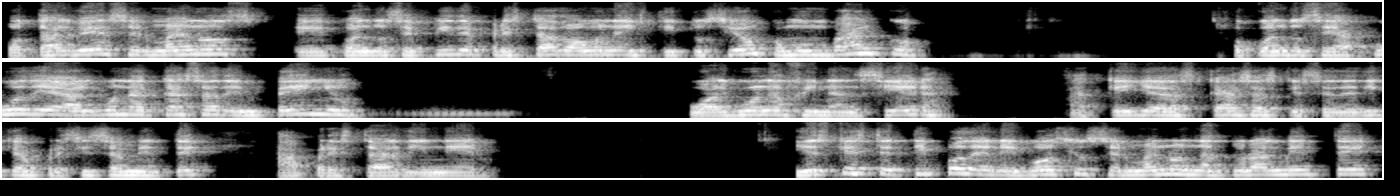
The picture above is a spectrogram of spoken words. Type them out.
O tal vez, hermanos, eh, cuando se pide prestado a una institución como un banco, o cuando se acude a alguna casa de empeño o alguna financiera, aquellas casas que se dedican precisamente a prestar dinero. Y es que este tipo de negocios, hermanos, naturalmente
